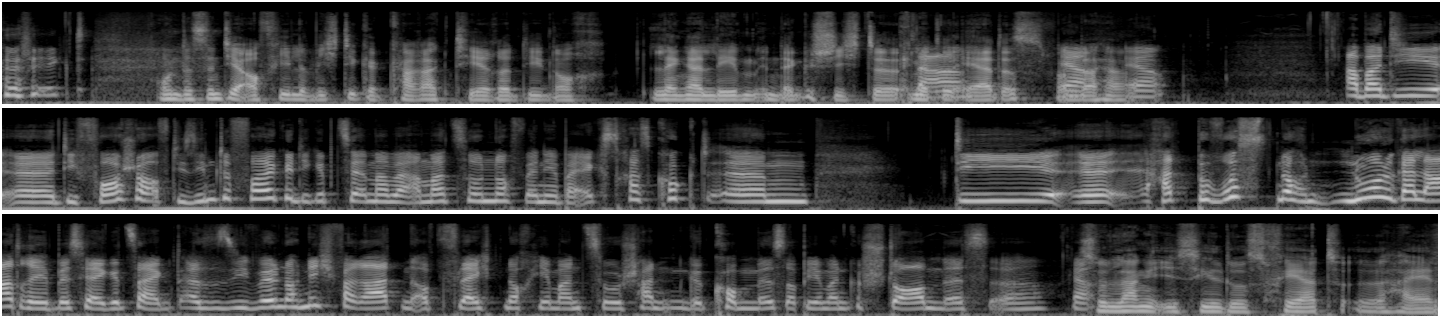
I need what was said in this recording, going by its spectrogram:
Und das sind ja auch viele wichtige Charaktere, die noch länger leben in der Geschichte. Mittelerdes. Von ja, daher. Ja. Aber die, äh, die Vorschau auf die siebte Folge, die gibt es ja immer bei Amazon noch, wenn ihr bei Extras guckt. Ähm, die äh, hat bewusst noch nur Galadriel bisher gezeigt. Also sie will noch nicht verraten, ob vielleicht noch jemand zu Schanden gekommen ist, ob jemand gestorben ist. Äh, ja. Solange Isildurs Pferd äh, heil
